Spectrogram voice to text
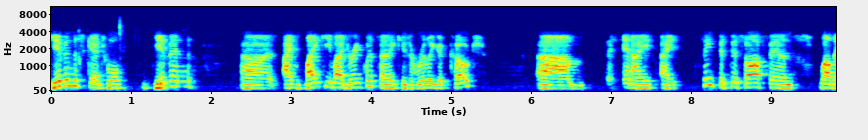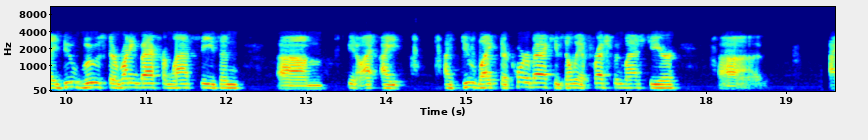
given the schedule, given uh, I like Eli Drinkwitz, I think he's a really good coach, um, and I I think that this offense, while they do lose their running back from last season, um, you know I, I I do like their quarterback. He was only a freshman last year. Uh, I,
